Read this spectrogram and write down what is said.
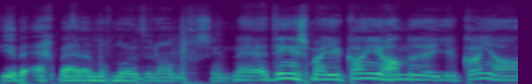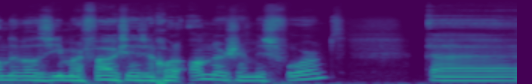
die hebben echt bijna nog nooit hun handen gezien. Nee, het ding is, maar je kan je handen, je kan je handen wel zien, maar vaak zijn ze gewoon anders en misvormd. Eh,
